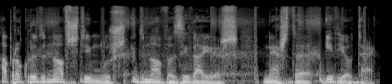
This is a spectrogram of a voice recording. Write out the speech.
à procura de novos estímulos e de novas ideias nesta Idiotech.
